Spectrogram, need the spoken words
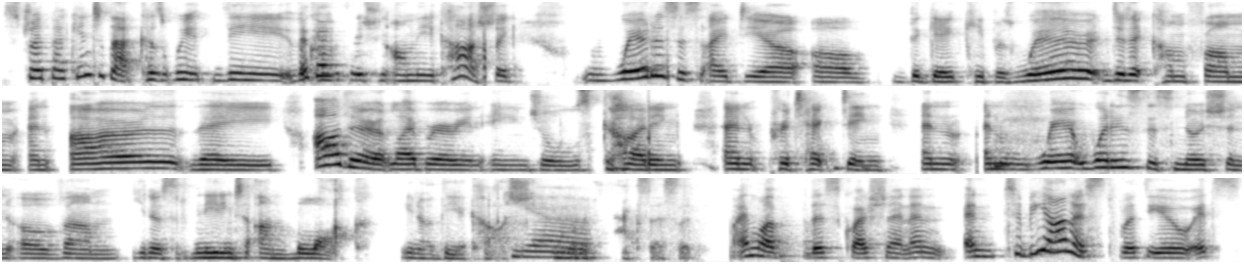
straight back into that because we the the okay. conversation on the Akash, like where does this idea of the gatekeepers where did it come from? And are they are there librarian angels guiding and protecting? And and where what is this notion of um you know sort of needing to unblock you know the akash yeah. in order to access it? I love this question. And and to be honest with you it's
